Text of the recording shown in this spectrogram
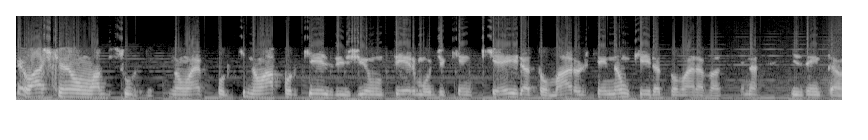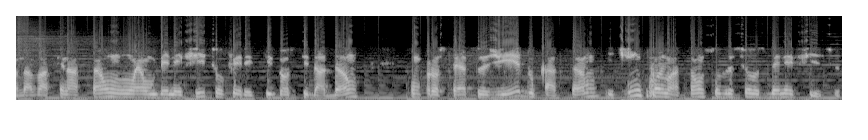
Eu acho que é um absurdo. Não é porque não há por que exigir um termo de quem queira tomar ou de quem não queira tomar a vacina isentando. A vacinação é um benefício oferecido ao cidadão com processos de educação e de informação sobre os seus benefícios.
